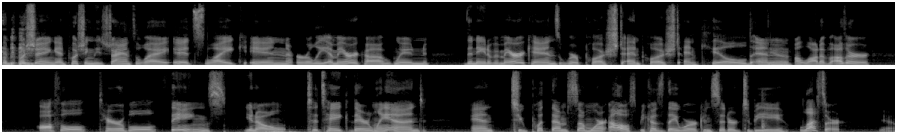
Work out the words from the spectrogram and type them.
and pushing and pushing these giants away, it's like in early America when the Native Americans were pushed and pushed and killed and Yeah. a lot of other awful, terrible things, you know, to take their land and to put them somewhere else because they were considered to be lesser yeah.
